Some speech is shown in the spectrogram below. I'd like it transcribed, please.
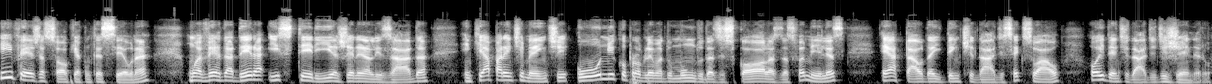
E veja só o que aconteceu, né? Uma verdadeira histeria generalizada em que aparentemente o único problema do mundo das escolas, das famílias, é a tal da identidade sexual ou identidade de gênero.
